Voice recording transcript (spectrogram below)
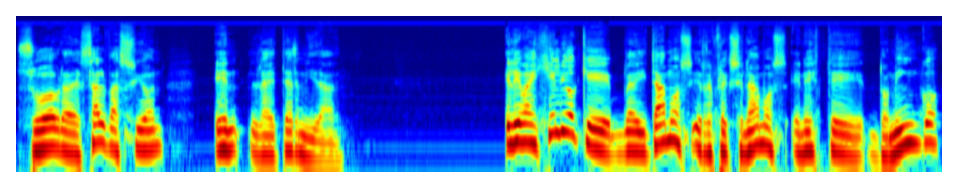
su obra de salvación en la eternidad. El Evangelio que meditamos y reflexionamos en este domingo,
